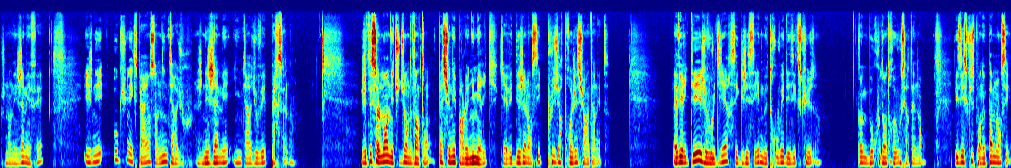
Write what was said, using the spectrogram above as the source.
Je n'en ai jamais fait. Et je n'ai aucune expérience en interview. Je n'ai jamais interviewé personne. J'étais seulement un étudiant de 20 ans, passionné par le numérique, qui avait déjà lancé plusieurs projets sur Internet. La vérité, je vais vous le dire, c'est que j'essayais de me trouver des excuses. Comme beaucoup d'entre vous certainement. Des excuses pour ne pas me lancer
